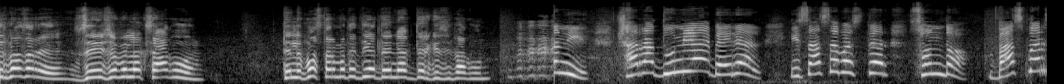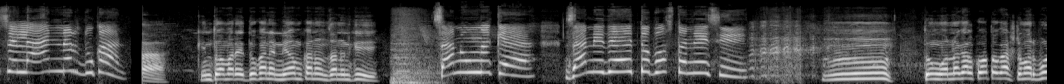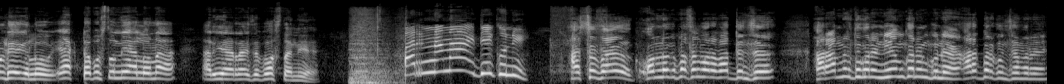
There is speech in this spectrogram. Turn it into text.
সবজির বাজারে যে হিসেবে লাগছে আগুন তাহলে বস্তার মধ্যে দিয়ে দেন এক দেড় কেজি আগুন সারা দুনিয়ায় ভাইরাল এই চাষা বাস্তার ছন্দ। বাস পার্সেল আইনের দোকান। কিন্তু আমার এই দোকানের নিয়ম কানুন জানুন কি? জানুম না কে? জানি দে তো বস্তা নিয়েছি। উম, তুমি অন্যকাল কত কাস্টমার ভুল দিয়ে গেল একটা বস্তু নিয়ে হলো না আর ইয়ার আইছে বস্তা নিয়ে। পারি না নাই দেখুনি। আচ্ছা যাই হোক অন্যকে পাশাল মারা বাদ দিনছে। আর আপনার দোকানে নিয়ম কানুন কোনে? আরেকবার কোনছে আমারে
